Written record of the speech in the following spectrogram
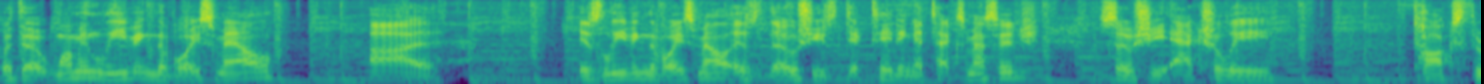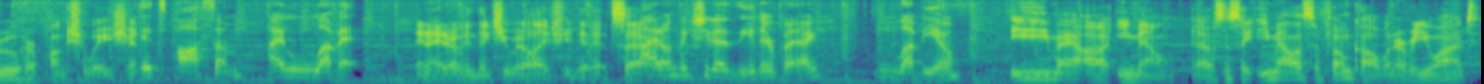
but the woman leaving the voicemail uh, is leaving the voicemail as though she's dictating a text message. So she actually talks through her punctuation. It's awesome. I love it. and I don't even think she realized she did it. So I don't think she does either, but I love you. email uh, email. I was gonna say email us a phone call whenever you want.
